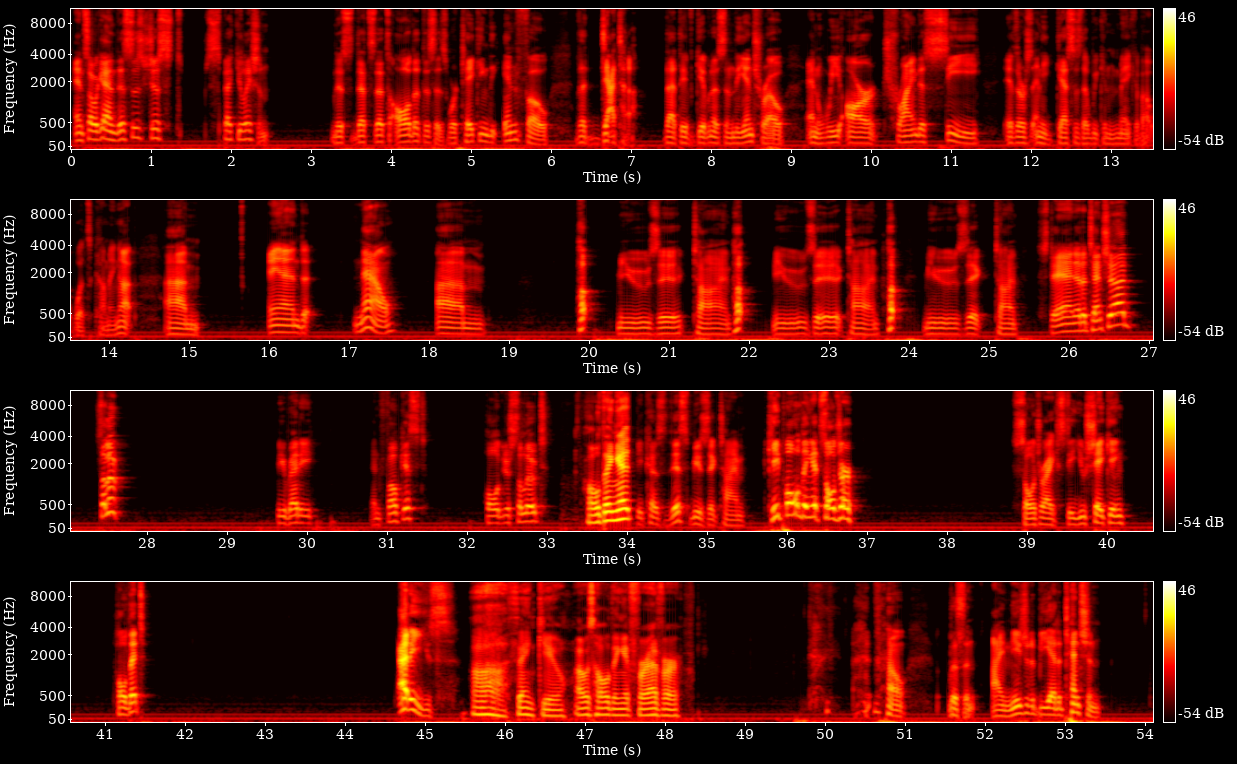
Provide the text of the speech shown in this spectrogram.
and so again, this is just speculation. This that's that's all that this is. We're taking the info, the data that they've given us in the intro, and we are trying to see if there's any guesses that we can make about what's coming up. Um, and now, um, hup, music time, hup, music time, hup, music time. Stand at attention. Salute. Be ready and focused. Hold your salute Holding it. because this music time. Keep holding it, soldier. Soldier, I see you shaking. Hold it. At ease. Ah, thank you. I was holding it forever. Now, listen, I need you to be at attention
